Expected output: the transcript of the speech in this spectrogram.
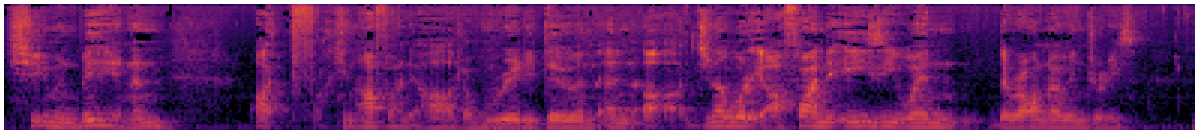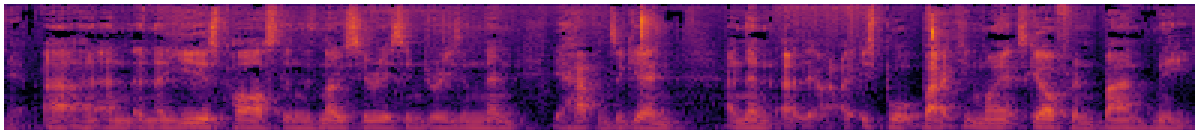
human being, and I fucking I find it hard. I really do. And and uh, do you know what? I find it easy when there are no injuries. Yeah. Uh, and, and a year's passed and there's no serious injuries, and then it happens again, and then uh, it's brought back. My ex-girlfriend banned me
